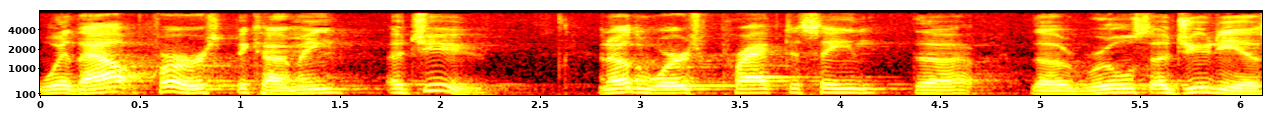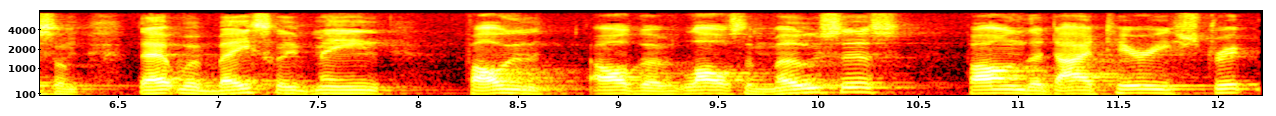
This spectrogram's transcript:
without first becoming a Jew. In other words, practicing the, the rules of Judaism. That would basically mean following all the laws of Moses, following the dietary strict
